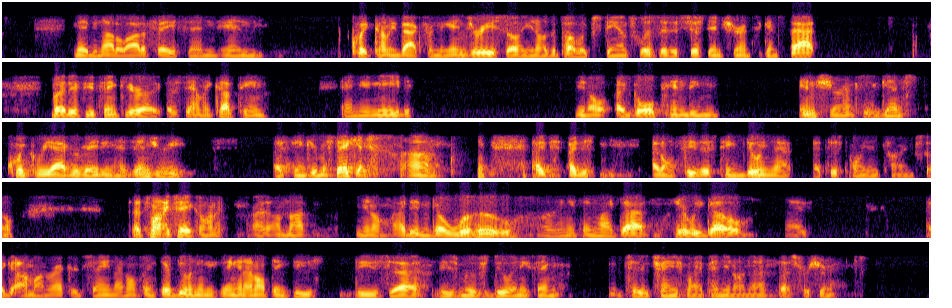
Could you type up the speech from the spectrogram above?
Maybe not a lot of faith in in Quick coming back from the injury. So you know, the public stance was that it's just insurance against that. But if you think you're a, a Stanley Cup team and you need, you know, a goaltending insurance against Quick re-aggravating his injury, I think you're mistaken. Um, I I just I don't see this team doing that at this point in time. So that's my take on it. I, I'm not, you know, I didn't go woohoo or anything like that. Here we go. I, I I'm on record saying I don't think they're doing anything, and I don't think these these uh, these moves do anything to change my opinion on that. That's for sure.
